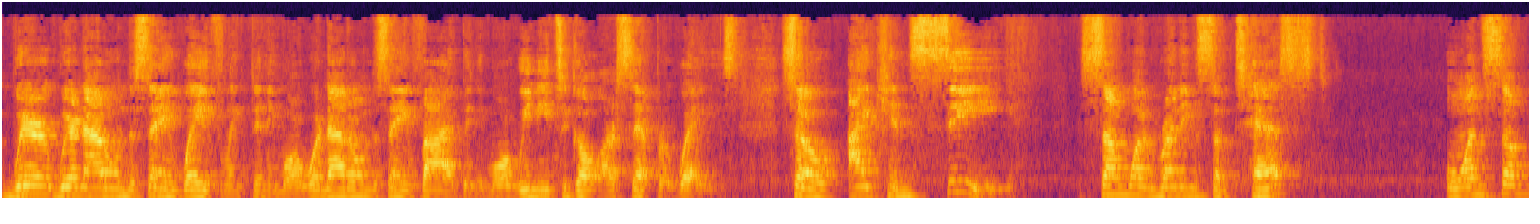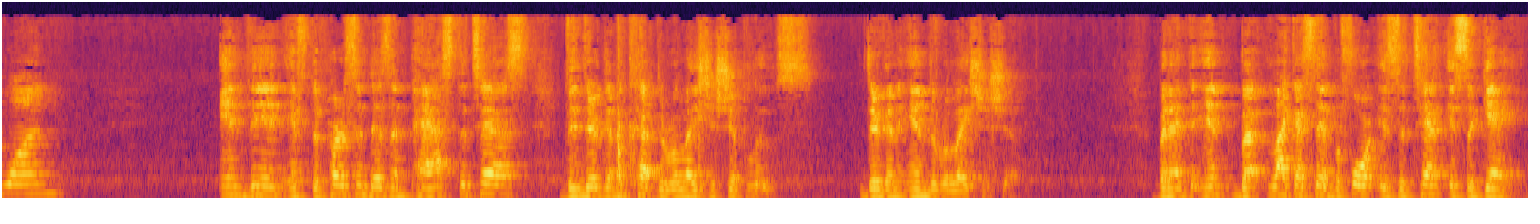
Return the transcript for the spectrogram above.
we're, we're not on the same wavelength anymore. We're not on the same vibe anymore. We need to go our separate ways. So I can see someone running some tests on someone and then if the person doesn't pass the test, then they're going to cut the relationship loose. They're going to end the relationship. But at the end, but like I said before, it's a test. It's a game,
